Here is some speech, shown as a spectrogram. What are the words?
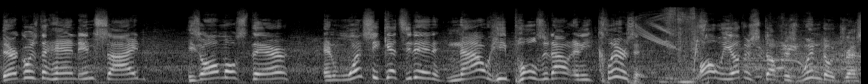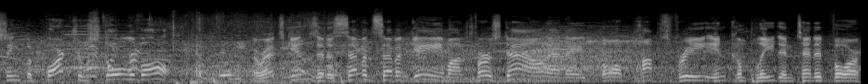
There goes the hand inside. He's almost there. And once he gets it in, now he pulls it out and he clears it. All the other stuff is window dressing, but Bartrum stole the ball. The Redskins in a 7-7 game on first down, and a ball pops free, incomplete, intended for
